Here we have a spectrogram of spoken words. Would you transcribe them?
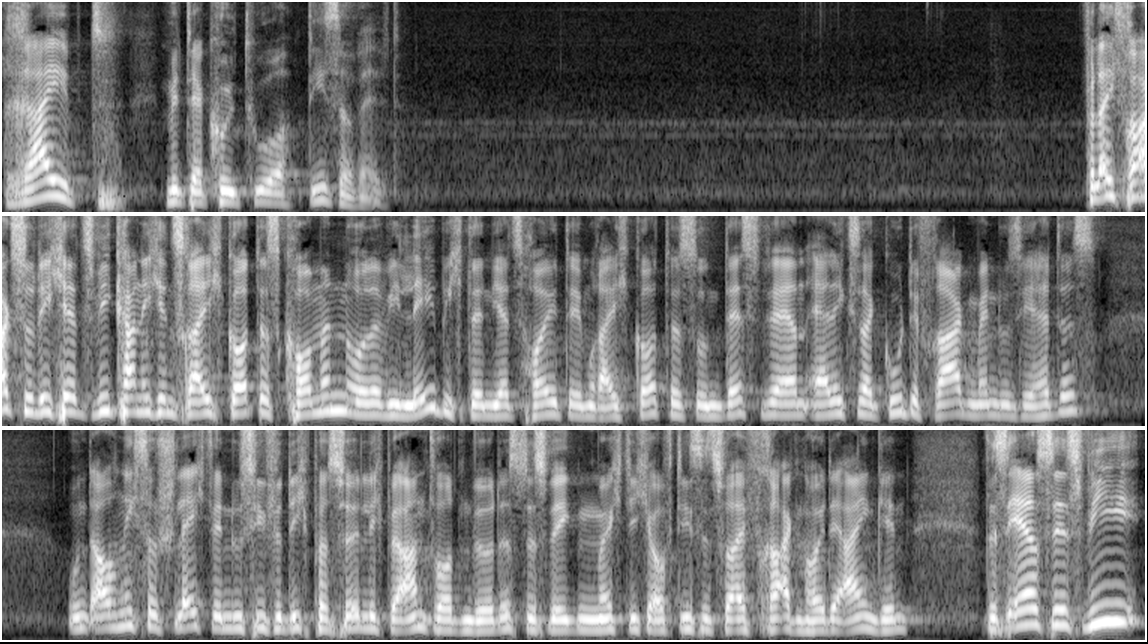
reibt mit der Kultur dieser Welt. Vielleicht fragst du dich jetzt, wie kann ich ins Reich Gottes kommen oder wie lebe ich denn jetzt heute im Reich Gottes? Und das wären ehrlich gesagt gute Fragen, wenn du sie hättest. Und auch nicht so schlecht, wenn du sie für dich persönlich beantworten würdest. Deswegen möchte ich auf diese zwei Fragen heute eingehen. Das erste ist, wie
